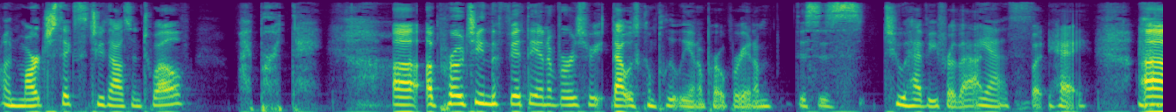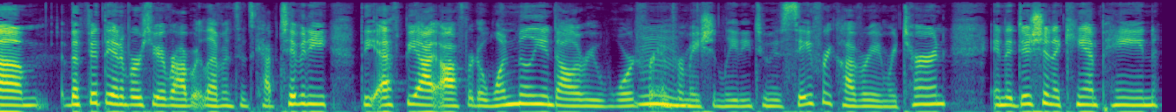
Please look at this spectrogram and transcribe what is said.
on March sixth, 2012, my birthday, uh, approaching the fifth anniversary, that was completely inappropriate. I'm, this is too heavy for that. Yes. But hey, um, the fifth anniversary of Robert Levinson's captivity, the FBI offered a $1 million reward for information leading to his safe recovery and return. In addition, a campaign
